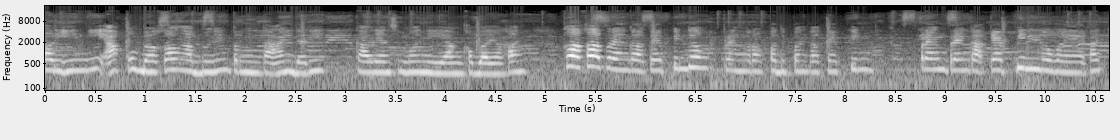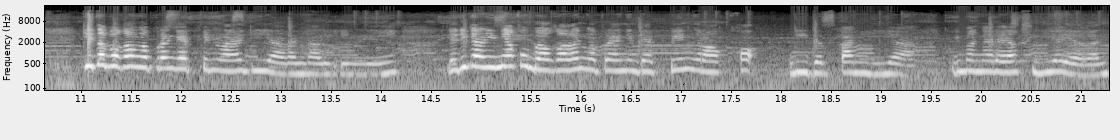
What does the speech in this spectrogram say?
kali ini aku bakal ngabulin permintaan dari kalian semua nih yang kebanyakan Kak, kak, prank kak Kevin dong, prank rokok depan kak Kevin Prank-prank kak Kevin dong ya kan. Kita bakal ngeprank Kevin lagi ya kan kali ini. Jadi kali ini aku bakalan ngeprankin Kevin ngerokok di depan dia. Gimana reaksi dia ya kan?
